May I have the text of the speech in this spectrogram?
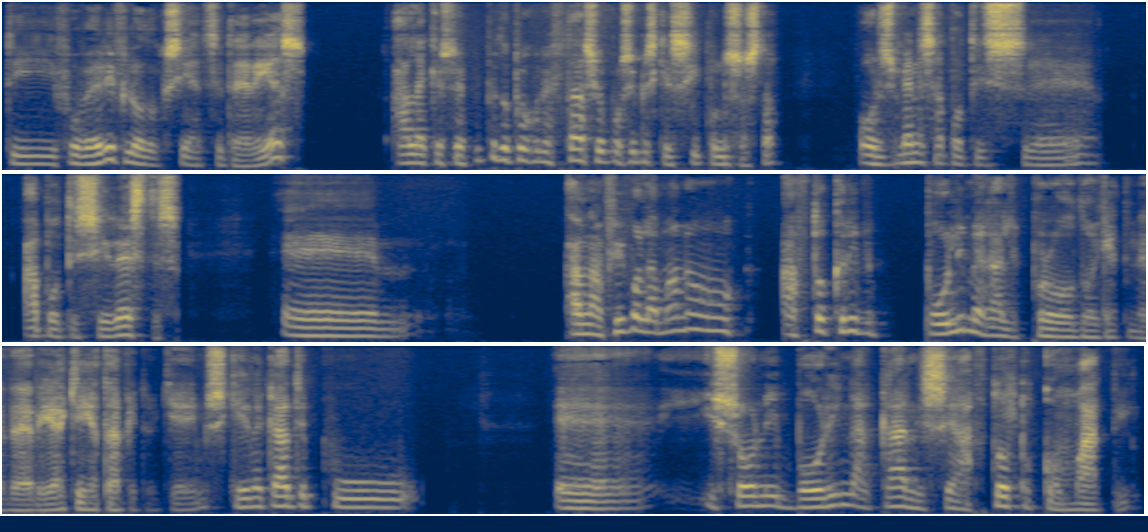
τη φοβερή φιλοδοξία της εταιρείας, αλλά και στο επίπεδο που έχουν φτάσει, όπως είπες και εσύ πολύ σωστά, ορισμένες από τις, ε, από τις σειρές της. Ε, αναμφίβολα μάλλον αυτό κρύβει πολύ μεγάλη πρόοδο για την εταιρεία και για τα video games και είναι κάτι που ε, η Sony μπορεί να κάνει σε αυτό το κομμάτι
